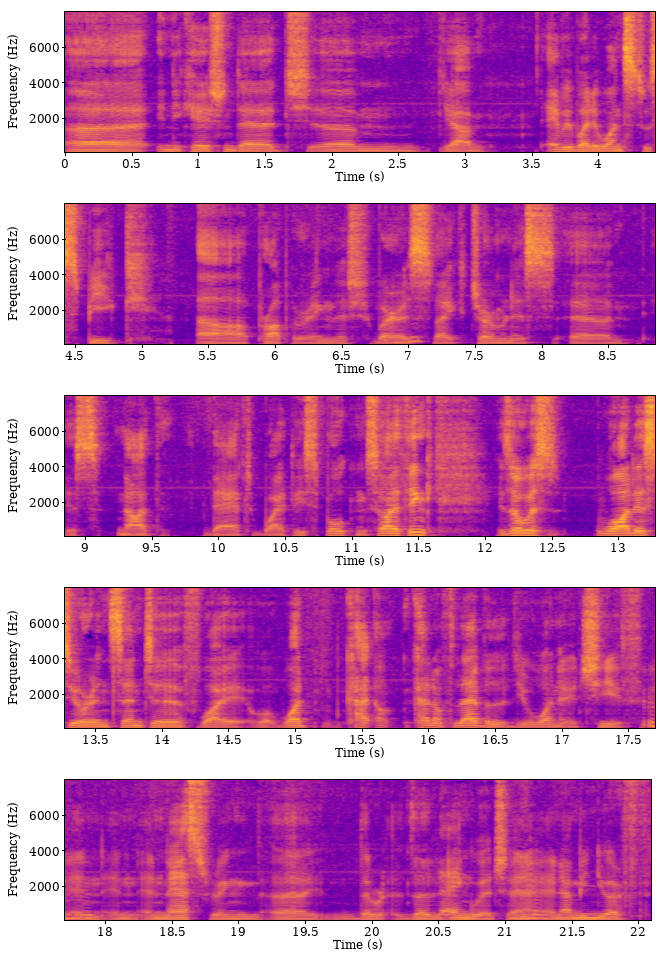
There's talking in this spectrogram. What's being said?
uh, indication that um, yeah everybody wants to speak uh, proper English, whereas like German is um, is not that widely spoken. So I think it's always what is your incentive? Why? What, kind of kind of level do you want to achieve in, in in mastering uh, the the language? And, and I mean you have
